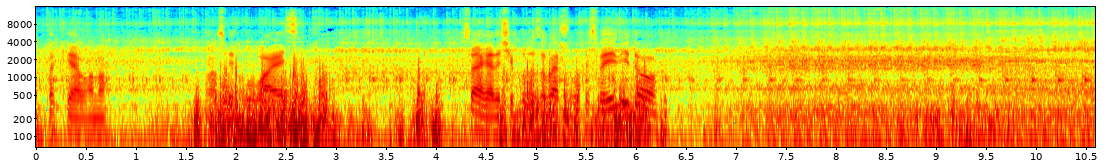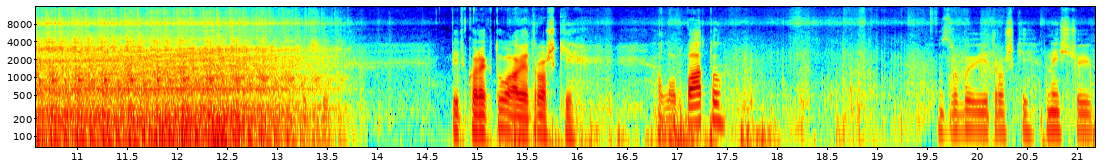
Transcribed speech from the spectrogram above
От таке воно у нас відбувається. Все, глядачі, буду завершувати своє відео. Підкоректував я трошки лопату. Зробив її трошки нижчою.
